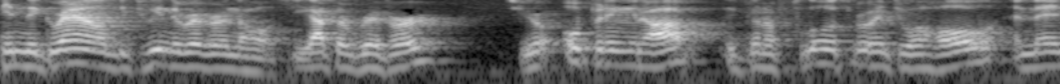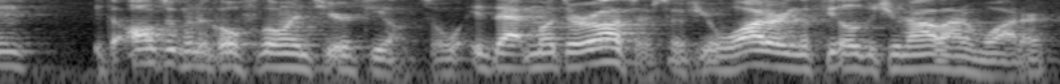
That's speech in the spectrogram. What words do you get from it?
in the ground between the river and the hole. So you got the river, so you're opening it up. It's going to flow through into a hole, and then it's also going to go flow into your field. So is that mutter or So if you're watering a field, but you're not allowed to water,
